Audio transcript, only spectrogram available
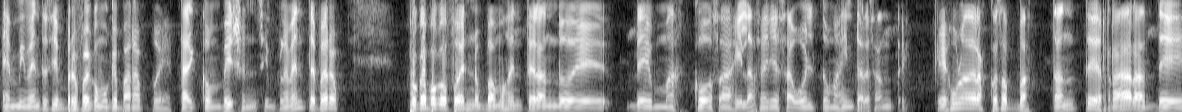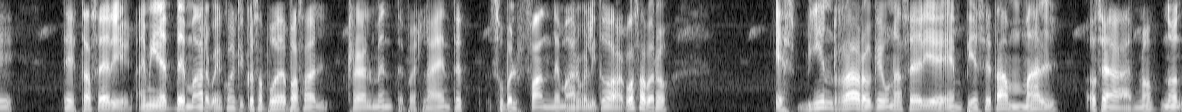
en mi mente siempre fue como que para pues estar con Vision simplemente, pero poco a poco pues nos vamos enterando de, más cosas y la serie se ha vuelto más interesante. Que es una de las cosas bastante raras de, de esta serie. I mean, es de Marvel. Cualquier cosa puede pasar realmente. Pues la gente es súper fan de Marvel y toda la cosa, pero es bien raro que una serie empiece tan mal. O sea, no, no,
